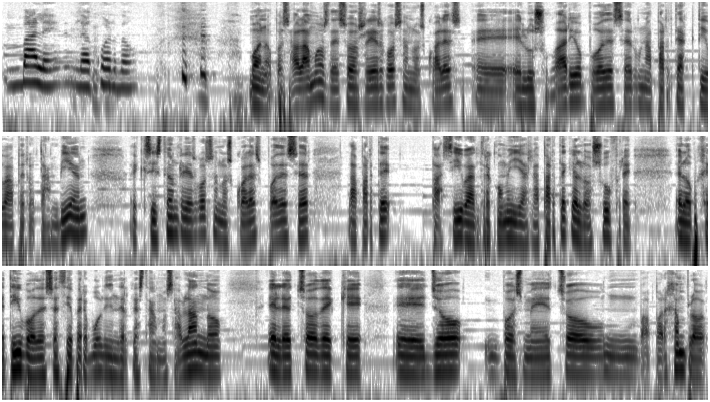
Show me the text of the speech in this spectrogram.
Vale, de acuerdo. Bueno, pues hablamos de esos riesgos en los cuales eh, el usuario puede ser una parte activa, pero también existen riesgos en los cuales puede ser la parte pasiva, entre comillas, la parte que lo sufre, el objetivo de ese ciberbullying del que estamos hablando, el hecho de que eh, yo pues me he hecho un, por ejemplo,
